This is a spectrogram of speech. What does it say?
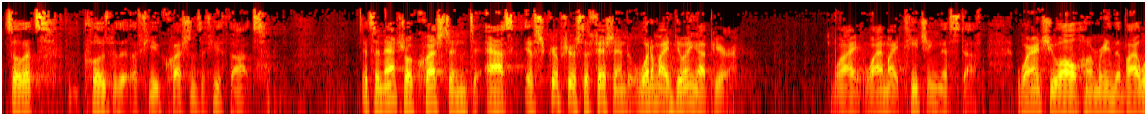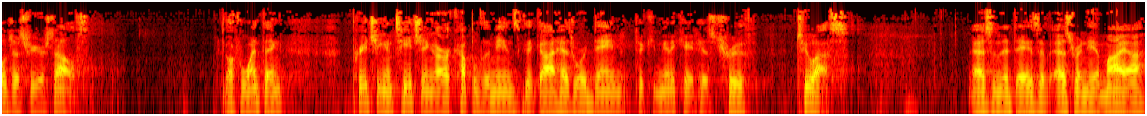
So let's close with a few questions, a few thoughts. It's a natural question to ask, if scripture is sufficient, what am I doing up here? Why, why am I teaching this stuff? Why aren't you all home reading the Bible just for yourselves? Well, for one thing, preaching and teaching are a couple of the means that God has ordained to communicate His truth to us. As in the days of Ezra and Nehemiah,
